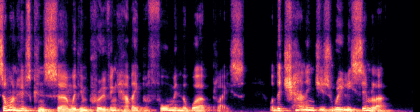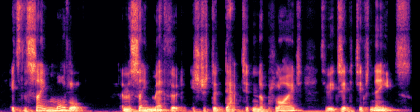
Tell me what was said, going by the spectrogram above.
Someone who's concerned with improving how they perform in the workplace. Well, the challenge is really similar. It's the same model and the same method. It's just adapted and applied to the executive's needs.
